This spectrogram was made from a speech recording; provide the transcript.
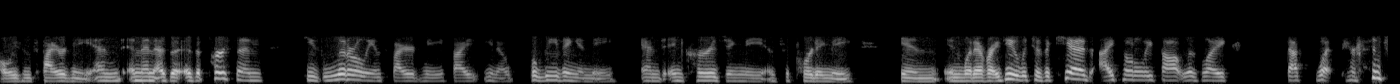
always inspired me. And and then as a as a person, he's literally inspired me by you know believing in me and encouraging me and supporting me in in whatever I do. Which as a kid, I totally thought was like that's what parents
